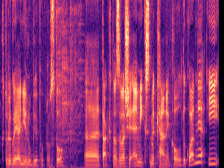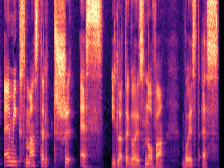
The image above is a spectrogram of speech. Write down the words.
którego ja nie lubię po prostu. E, tak, nazywa się MX Mechanical dokładnie i MX Master 3S i dlatego jest nowa, bo jest S.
